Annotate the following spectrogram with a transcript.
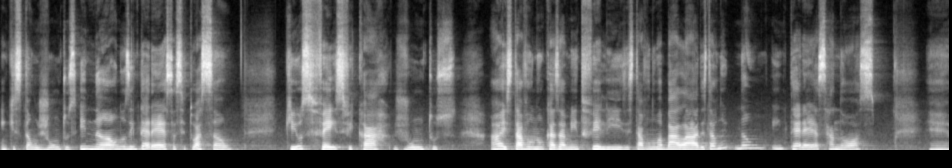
em que estão juntos e não nos interessa a situação que os fez ficar juntos. Ah, estavam num casamento feliz, estavam numa balada, estavam. Não interessa a nós. É,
